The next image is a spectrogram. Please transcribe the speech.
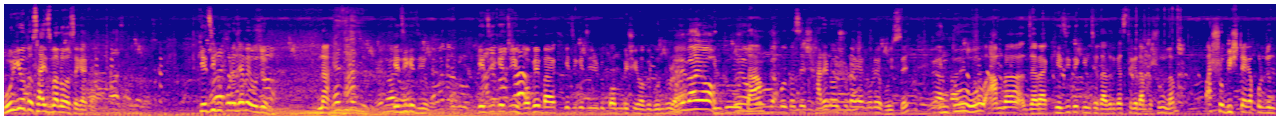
মুরগিও তো সাইজ ভালো আছে কাকা। কেজির উপরে যাবে ওজন? না কেজি কেজি হবে। কেজি কেজি হবে বা কেজি কেজি একটু কম বেশি হবে বন্ধুরা। কিন্তু দাম বলতেছে সাড়ে নয়শো টাকা করে হয়েছে কিন্তু আমরা যারা কেজিতে কিনছে তাদের কাছ থেকে দামটা শুনলাম। পাঁচশো বিশ টাকা পর্যন্ত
